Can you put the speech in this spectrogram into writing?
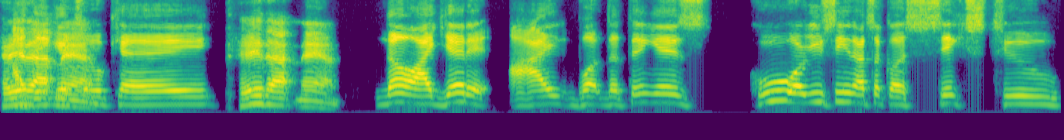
Pay I that think man. it's okay. Pay that man. No, I get it. I but the thing is, who are you seeing that's like a six two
